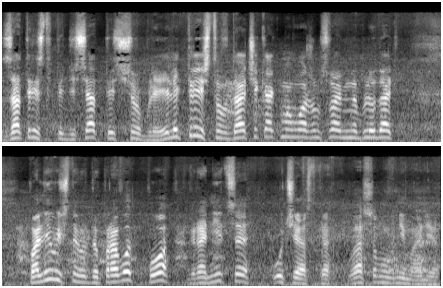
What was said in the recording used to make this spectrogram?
за 350 тысяч рублей. Электричество в даче, как мы можем с вами наблюдать. Поливочный водопровод по границе участка. Вашему вниманию.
